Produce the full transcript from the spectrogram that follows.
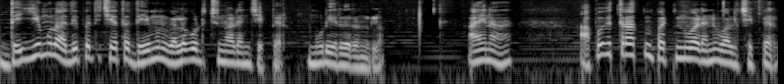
దెయ్యముల అధిపతి చేత దేవుని వెళ్ళగొట్టుచున్నాడని చెప్పారు. మూడు ఇరవై రెండులో. ఆయన అపవిత్రాత్మ పట్టినవాడని వాళ్ళు చెప్పారు.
